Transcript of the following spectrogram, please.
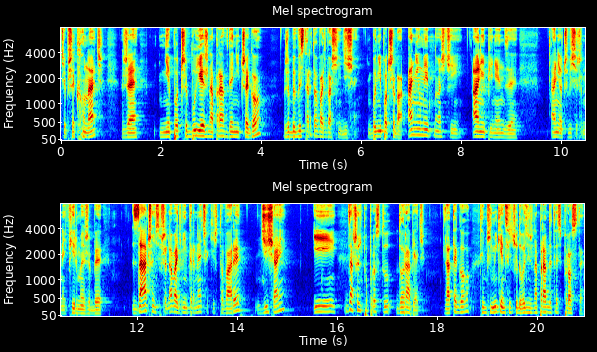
Cię przekonać, że nie potrzebujesz naprawdę niczego, żeby wystartować właśnie dzisiaj. Bo nie potrzeba ani umiejętności, ani pieniędzy, ani oczywiście żadnej firmy, żeby zacząć sprzedawać w internecie jakieś towary dzisiaj i zacząć po prostu dorabiać. Dlatego tym filmikiem chcę Ci udowodnić, że naprawdę to jest proste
